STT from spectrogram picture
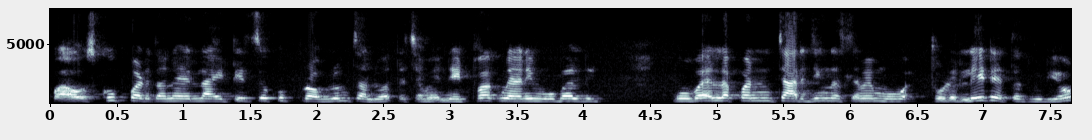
पाऊस खूप पडताना लाईटीचं खूप प्रॉब्लेम चालू आहे. त्याच्यामुळे नेटवर्क नाही आणि मोबाईल मोबाईलला पण चार्जिंग नसल्यामुळे मोबाईल थोडे लेट येतात व्हिडिओ.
